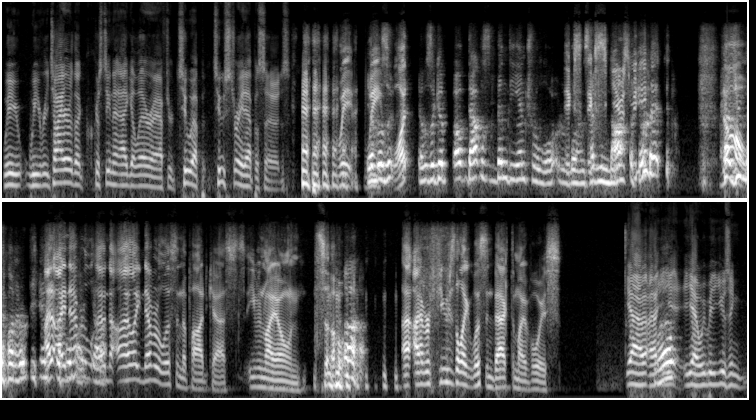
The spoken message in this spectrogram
we we retire the Christina Aguilera after two ep- two straight episodes. Wait, It wait, was a, what? It was a good. Oh, that was been the intro, Lor- Ex- Have you not me? heard it? Have No. you not heard the intro? I, I Oh never, my I, I like never listen to podcasts, even my own. So I, I refuse to like listen back to my voice. Yeah, I, Well- yeah, yeah, we've been using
